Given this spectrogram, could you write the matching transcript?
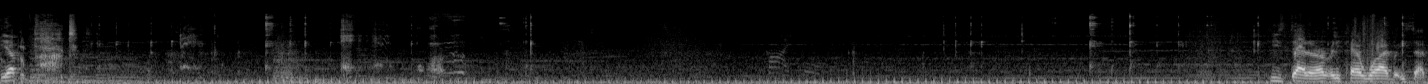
Yep. The pact. He's dead. I don't really care why, but he's dead.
